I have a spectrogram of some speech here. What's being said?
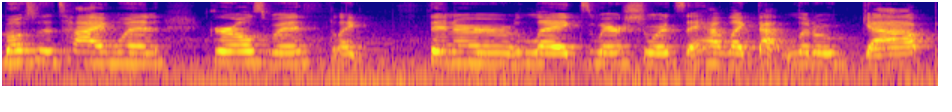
most of the time when girls with like thinner legs wear shorts they have like that little gap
